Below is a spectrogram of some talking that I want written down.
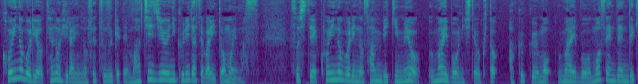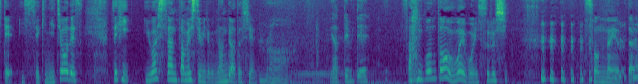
鯉のぼりを手のひらに乗せ続けて街中に繰り出せばいいと思います。そして鯉のぼりの3匹目をうまい棒にしておくと悪空もうまい棒も宣伝できて一石二鳥です。ぜひイワシさん試してみてくなんで私やねん。あやってみて。3本ともうまい棒にするし。そんなんやったら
